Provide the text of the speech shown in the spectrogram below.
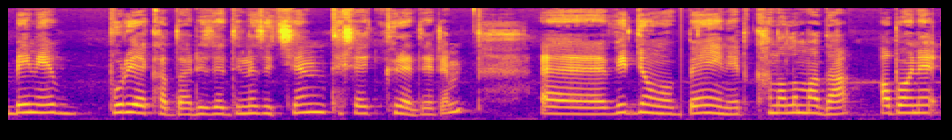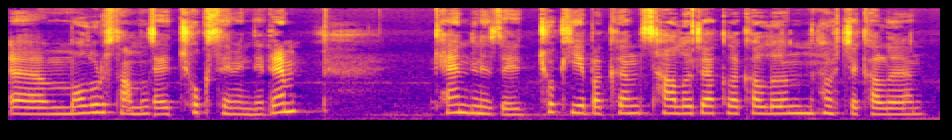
Beni buraya kadar izlediğiniz için teşekkür ederim. Ee, videomu beğenip kanalıma da abone e, olursanız e, çok sevinirim. Kendinize çok iyi bakın. Sağlıcakla kalın. Hoşça kalın.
